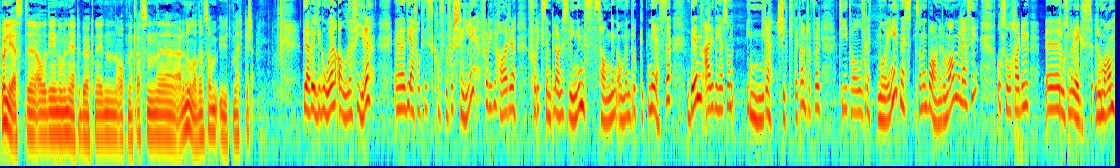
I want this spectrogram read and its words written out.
Du har lest eh, alle de nominerte bøkene i den åpne klassen. Eh, er det noen av dem som utmerker seg? De er veldig gode, alle fire. Eh, de er faktisk ganske forskjellige, fordi vi har f.eks. For Arne Svingens 'Sangen om en brukket nese'. Den er i det helt sånn yngre sjiktet, kanskje for 10-12-13-åringer. Nesten som en barneroman, vil jeg si. Og så har du eh, Rosenløv Eggs roman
